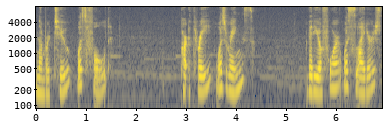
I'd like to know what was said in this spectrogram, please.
Number two was fold. Part three was rings. Video four was sliders.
